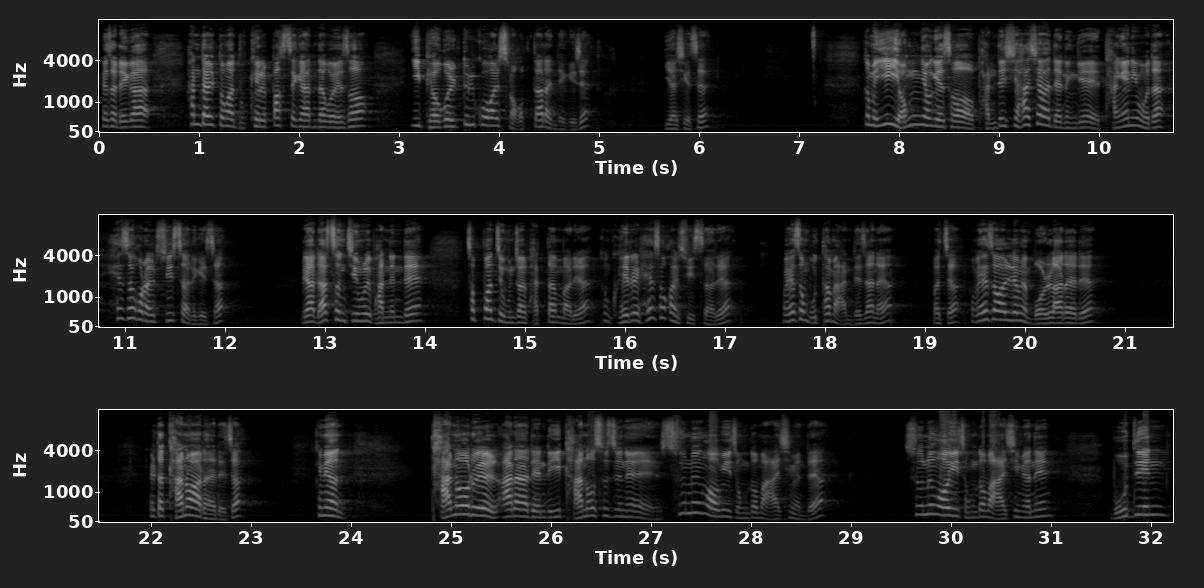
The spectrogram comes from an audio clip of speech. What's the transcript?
그래서 내가 한 달 동안 독해를 빡세게 한다고 해서 이 벽을 뚫고 갈 수는 없다는 얘기죠. 이해하시겠어요? 그러면 이 영역에서 반드시 하셔야 되는 게 당연히 뭐다? 해석을 할 수 있어야 되겠죠? 내가 낯선 지문을 봤는데 첫 번째 문장을 봤단 말이야. 그럼 걔를 해석할 수 있어야 돼요. 그럼 해석 못하면 안 되잖아요. 맞죠? 그럼 해석하려면 뭘 알아야 돼요? 일단 단어 알아야 되죠? 그러면 단어를 알아야 되는데 이 단어 수준은 수능 어휘 정도만 아시면 돼요. 수능 어휘 정도만 아시면은 모든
